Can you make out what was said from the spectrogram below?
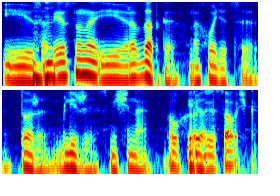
И, соответственно, uh-huh. и раздатка находится тоже ближе, смещена. Ух, вперед. развесовочка.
